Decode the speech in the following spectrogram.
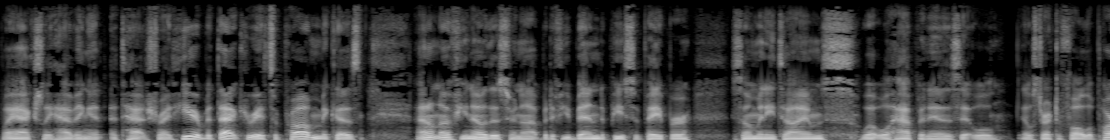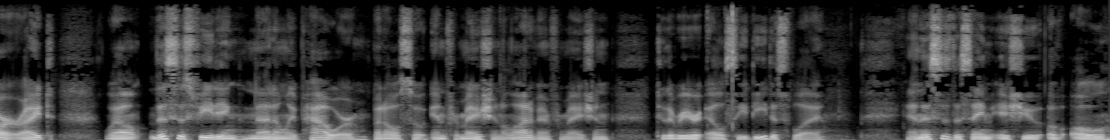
by actually having it attached right here, but that creates a problem because I don't know if you know this or not, but if you bend a piece of paper so many times, what will happen is it will it'll start to fall apart, right? Well, this is feeding not only power, but also information, a lot of information, to the rear LCD display. And this is the same issue of all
